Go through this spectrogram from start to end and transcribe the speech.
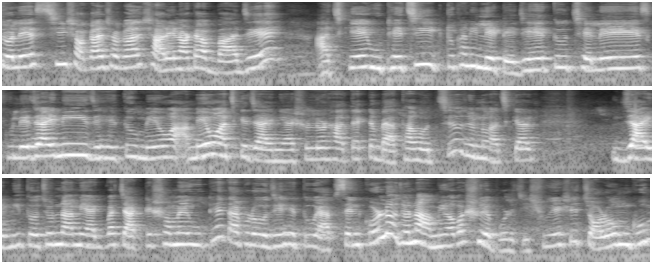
চলে এসেছি সকাল সকাল সাড়ে নটা বাজে। আজকে উঠেছি একটুখানি লেটে যেহেতু ছেলে স্কুলে যায়নি, যেহেতু মেয়েও মেয়েও আজকে যায়নি। আসলে ওর হাতে একটা ব্যথা হচ্ছে ওই জন্য আজকে আর যাইনি তো জন্য আমি একবার চারটের সময় উঠে তারপর ও যেহেতু অ্যাবসেন্ট করল ওই জন্য আমি আবার শুয়ে পড়েছি। শুয়ে এসে চরম ঘুম,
